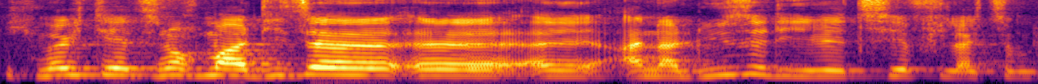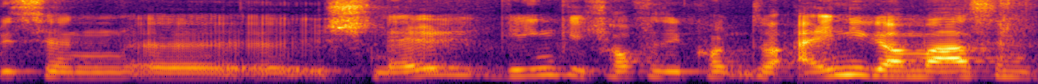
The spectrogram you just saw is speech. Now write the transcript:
Ich möchte jetzt nochmal diese äh, Analyse, die jetzt hier vielleicht so ein bisschen äh, schnell ging, ich hoffe, Sie konnten so einigermaßen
